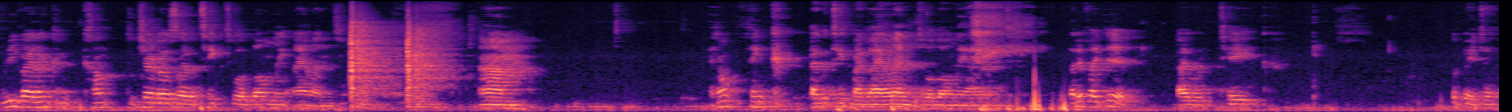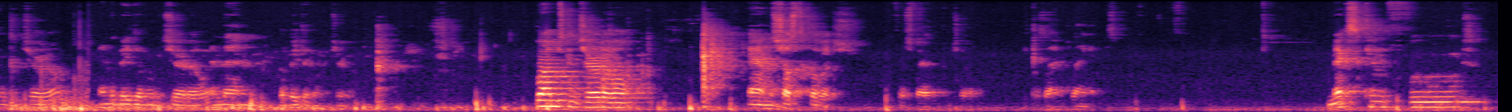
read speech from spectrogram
three violin con- con- concertos I would take to a lonely island. Um, I don't think I would take my violin to a lonely island, but if I did, I would take the Beethoven Concerto and the Beethoven Concerto, and then the Beethoven Concerto. Brahms Concerto and the Shostakovich First Violin Concerto because I am playing it. Mexican food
